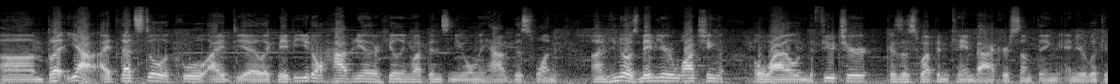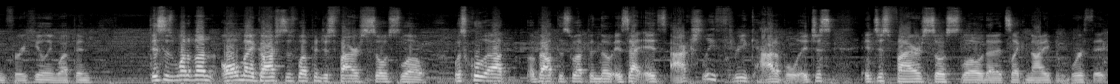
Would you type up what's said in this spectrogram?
Um, but yeah, I, that's still a cool idea. Like maybe you don't have any other healing weapons and you only have this one. Um, who knows? Maybe you're watching a while in the future because this weapon came back or something, and you're looking for a healing weapon. This is one of them. Oh my gosh, this weapon just fires so slow. What's cool about, about this weapon though is that it's actually three catapult. It just it just fires so slow that it's like not even worth it.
